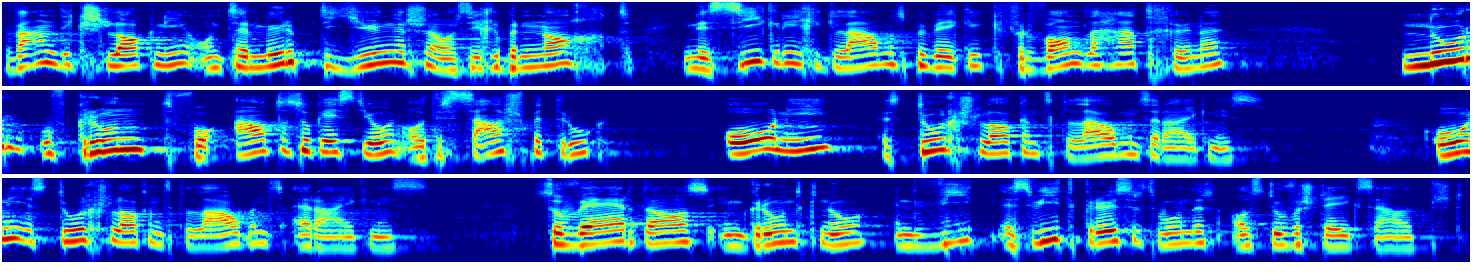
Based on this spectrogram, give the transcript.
Wenn die geschlagene und zermürbte Jüngerschar sich über Nacht in eine siegreiche Glaubensbewegung verwandeln hat können, nur aufgrund von Autosuggestion oder Selbstbetrug, ohne ein durchschlagendes Glaubensereignis. Ohne ein durchschlagendes Glaubensereignis. So wäre das im Grunde genommen ein weit, ein weit größeres Wunder als du verstehst selbst.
